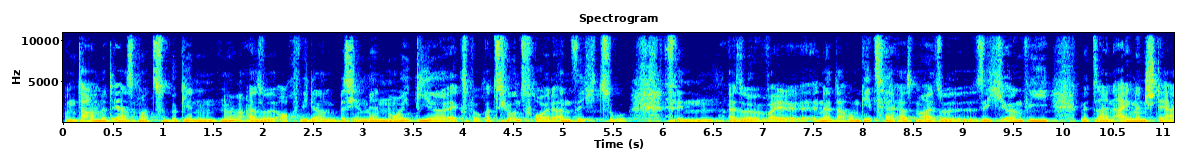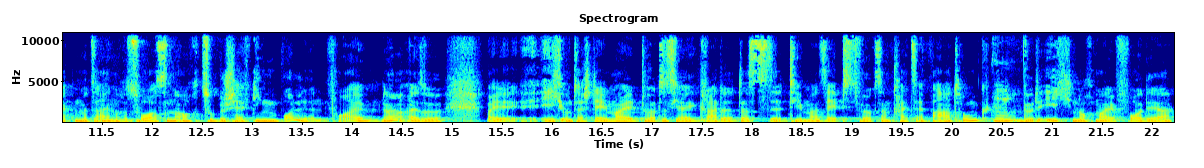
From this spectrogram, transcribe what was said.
Und damit erstmal zu beginnen, ne? also auch wieder ein bisschen mehr Neugier, Explorationsfreude an sich zu finden. Also also, weil, ne, darum geht's ja erstmal. Also sich irgendwie mit seinen eigenen Stärken, mit seinen Ressourcen auch zu beschäftigen wollen, vor allem. Ne? Also, weil ich unterstelle mal, du hattest ja gerade das Thema Selbstwirksamkeitserwartung, mhm. würde ich nochmal vor der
